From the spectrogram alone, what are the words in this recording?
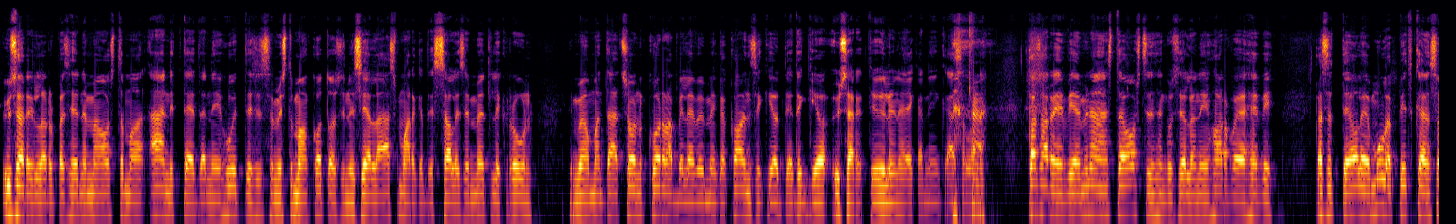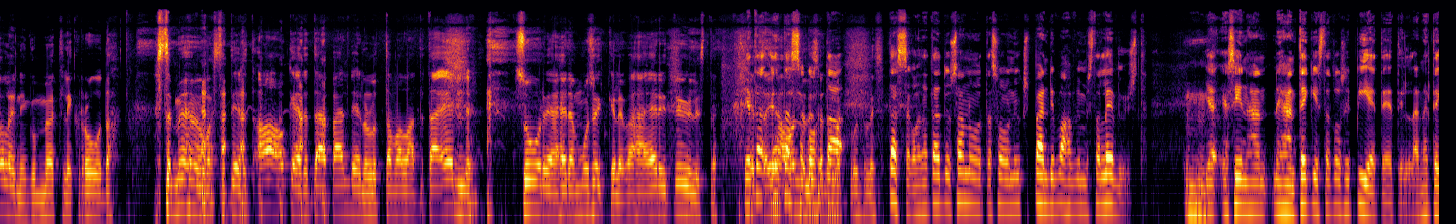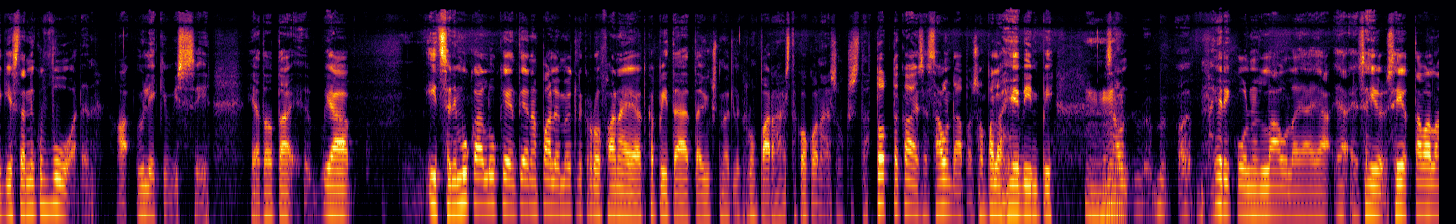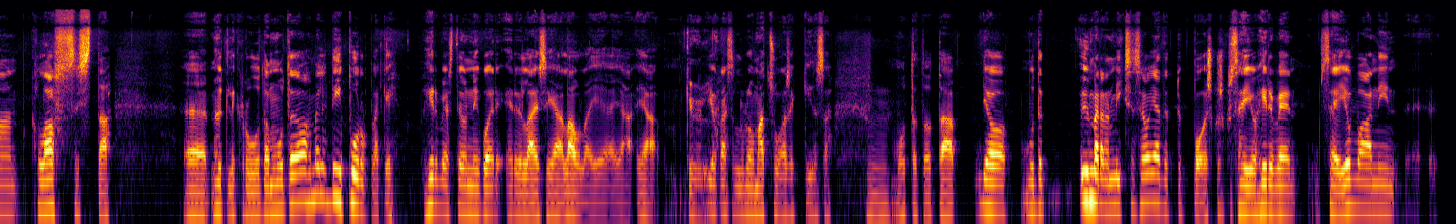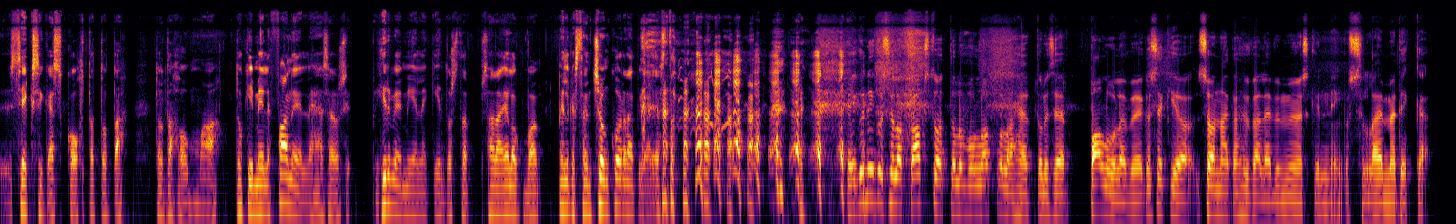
Ysärillä rupesin enemmän ostamaan äänitteitä, niin Huittisissa, mistä mä oon kotoisin, niin siellä S-Marketissa oli se Mötley Crue, nimenomaan tämä John Corabi-levy, minkä kansikin on tietenkin jo Ysäri-tyylinen, eikä niinkään sellainen kasarihevi. Ja minähän sitten ostin sen, kun siellä niin harvoja hevi kasetteja oli. Ja mulle pitkään se oli niin kuin Mötley Cruuta. Sitten myöhemmin vasta tiesin, että ah, okei, okay, tämä bändi on ollut tavallaan tätä ennen suuria. Heidän musiikki oli vähän eri tyylistä. Ja, t- ja tässä, kohtaa, tässä kohtaa täytyy sanoa, että se on yksi bändin vahvimmista levyistä. Mm-hmm. Ja, ja siinähän, nehän teki sitä tosi pieteetillä. Ne teki sitä niin kuin vuoden ylikin vissiin. Ja, tota, ja itseni mukaan lukeen tiedän paljon Mötley Crue-faneja, jotka pitää, että yksi Mötley Crue parhaista kokonaisuuksista. Totta kai se sound up, se on paljon hevimpi, mm-hmm. se on erikoinen laulaja ja, ja se, ei, se ei ole tavallaan klassista äh, Mötley Crueta, mutta on meillä Deep Purplekin. Hirveästi on niinku erilaisia laulajia ja, ja jokaisella on omat suosikkinsa. Mm. Mutta tota, joo, mutta ymmärrän, miksi se on jätetty pois, koska se ei ole hirveän, se ei ole vaan niin seksikäs kohta tota, tota hommaa. Toki meille faneillehän se olisi hirveän mielenkiintoista saada elokuva pelkästään John Corabiajasta. Eikö niin kuin silloin 2000-luvun lopulla tuli se palulevy, eikö sekin ole, se on aika hyvä levy myöskin, niin kuin sellainen mötikkä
